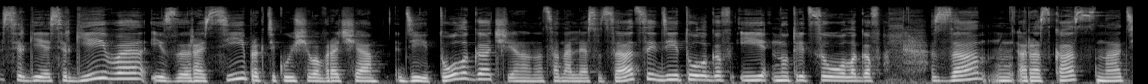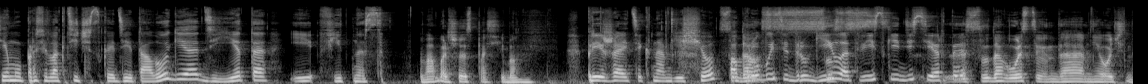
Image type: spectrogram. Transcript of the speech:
Сергея Сергеева из России, практикующего врача-диетолога, члена Национальной ассоциации диетологов и нутрициологов, за рассказ на тему профилактическая диетология, диета и фитнес. Вам большое спасибо. Приезжайте к нам еще, с попробуйте удов... другие с... латвийские десерты. С удовольствием, да. Мне очень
